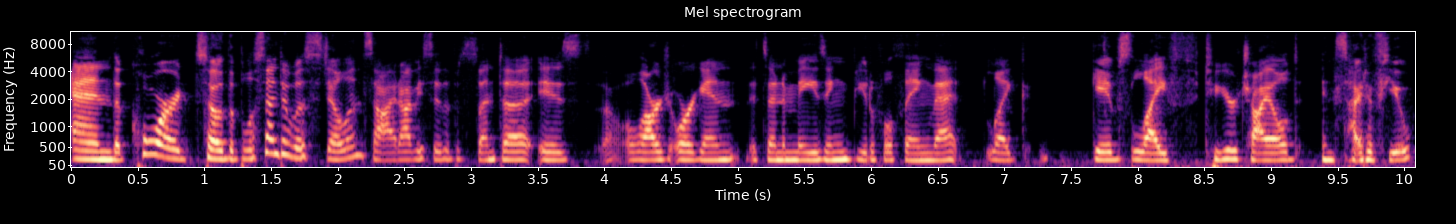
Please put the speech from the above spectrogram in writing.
and the cord so the placenta was still inside. Obviously the placenta is a large organ. It's an amazing beautiful thing that like gives life to your child inside of you.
